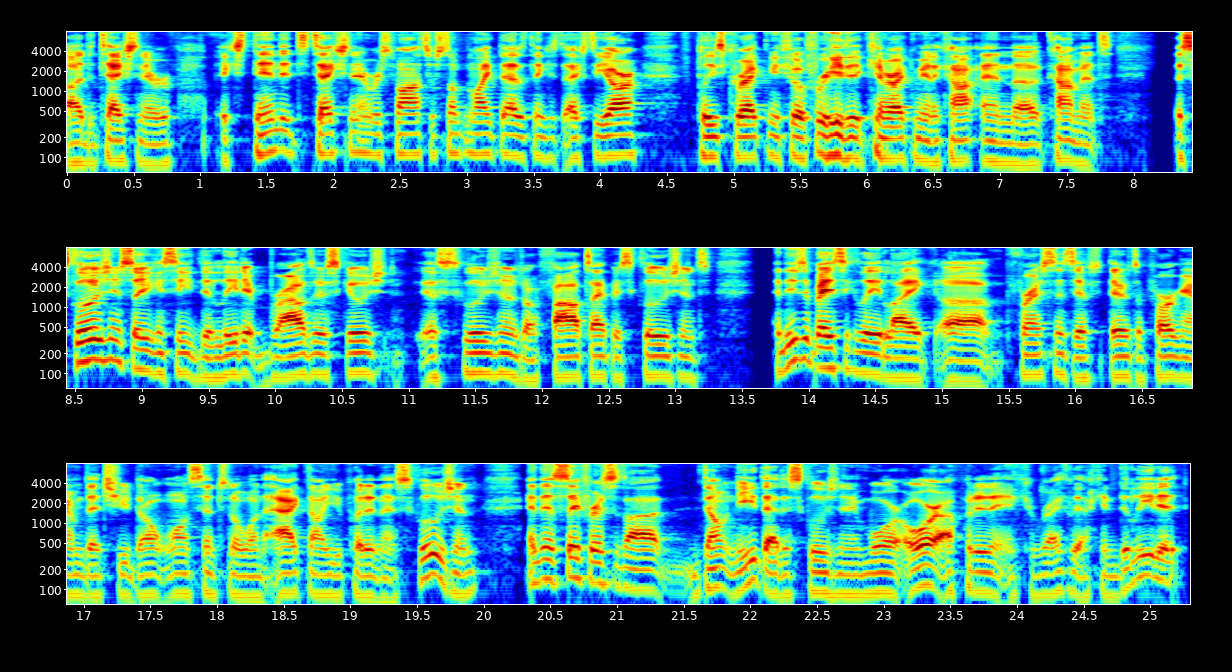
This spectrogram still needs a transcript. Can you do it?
uh, detection and extended detection and response or something like that. I think it's XDR. Please correct me. Feel free to correct me in the, com in the comments. Exclusion, so you can see deleted browser exclusion, exclusions or file type exclusions. And these are basically like, uh, for instance, if there's a program that you don't want SentinelOne to act on, you put in an exclusion. And then say, for instance, I don't need that exclusion anymore, or I put it in incorrectly, I can delete it.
